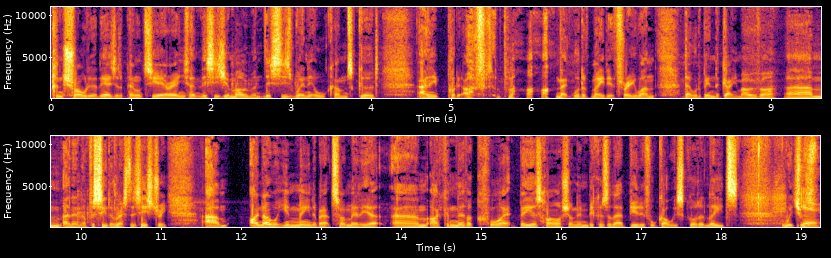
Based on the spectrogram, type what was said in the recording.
Controlled it at the edge of the penalty area. And you think this is your moment. This is when it all comes good. And he put it over the bar. That would have made it three one. That would have been the game over. Um, and then obviously the rest is history. Um, I know what you mean about Tom Elliott. Um, I can never quite be as harsh on him because of that beautiful goal he scored at Leeds, which was Yeah.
